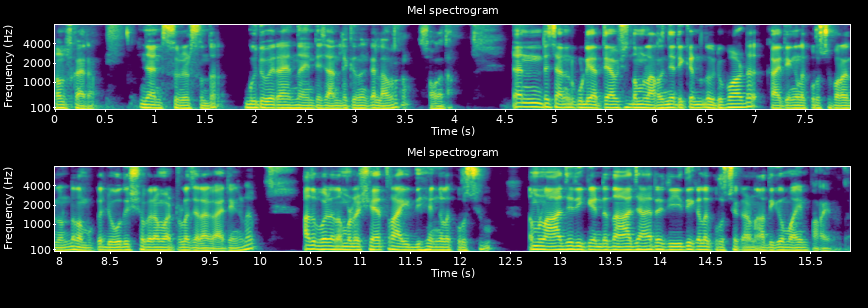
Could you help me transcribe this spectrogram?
നമസ്കാരം. ഞാൻ സുനിൽ സുന്ദർ. ഗുരുവര എന്ന എന്റെ ചാനലിലേക്ക് നിങ്ങൾക്ക് എല്ലാവർക്കും സ്വാഗതം. ഞാൻ എന്റെ ചാനൽ കൂടി അത്യാവശ്യം നമ്മൾ അറിഞ്ഞിരിക്കേണ്ടുന്ന ഒരുപാട് കാര്യങ്ങളെക്കുറിച്ച് പറയുന്നുണ്ട്. നമുക്ക് ജ്യോതിഷപരമായിട്ടുള്ള ചില കാര്യങ്ങൾ അതുപോലെ നമ്മുടെ ക്ഷേത്ര ഐതിഹ്യങ്ങളെക്കുറിച്ചും നമ്മൾ ആചരിക്കേണ്ടുന്ന ആചാര രീതികളെക്കുറിച്ചൊക്കെയാണ് അധികമായും പറയുന്നത്.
